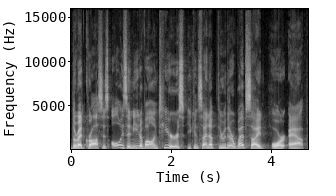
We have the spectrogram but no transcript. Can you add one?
The Red Cross is always in need of volunteers. You can sign up through their website or app.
